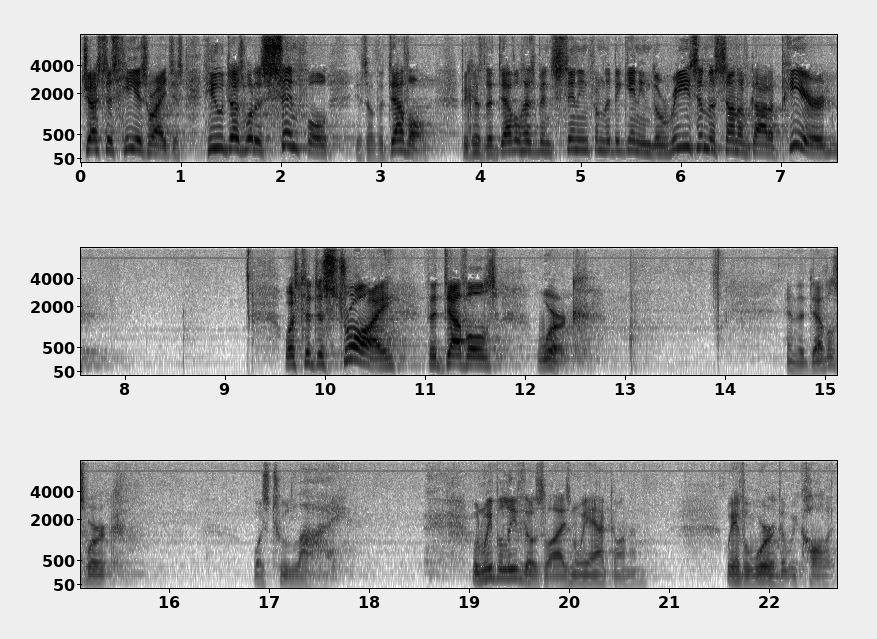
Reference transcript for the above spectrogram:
just as he is righteous. He who does what is sinful is of the devil, because the devil has been sinning from the beginning. The reason the Son of God appeared was to destroy the devil's work. And the devil's work was to lie. When we believe those lies and we act on them, we have a word that we call it.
